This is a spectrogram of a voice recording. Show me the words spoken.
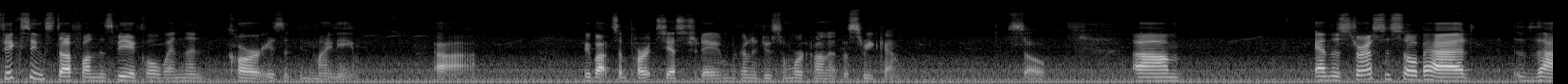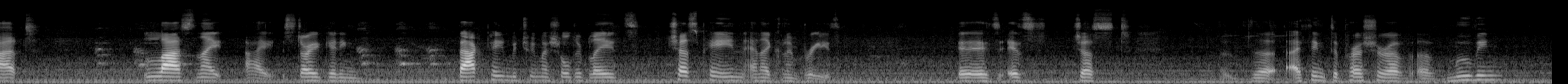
fixing stuff on this vehicle when the car isn't in my name. Uh, we bought some parts yesterday and we're going to do some work on it this weekend. So, um, and the stress is so bad that last night I started getting back pain between my shoulder blades chest pain and I couldn't breathe. It's it's just the I think the pressure of, of moving,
